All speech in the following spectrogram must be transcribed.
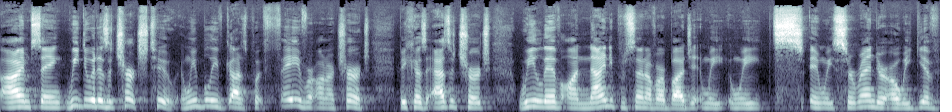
I'm saying we do it as a church too. And we believe God has put favor on our church because as a church, we live on 90% of our budget and we, and we, and we surrender or we give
